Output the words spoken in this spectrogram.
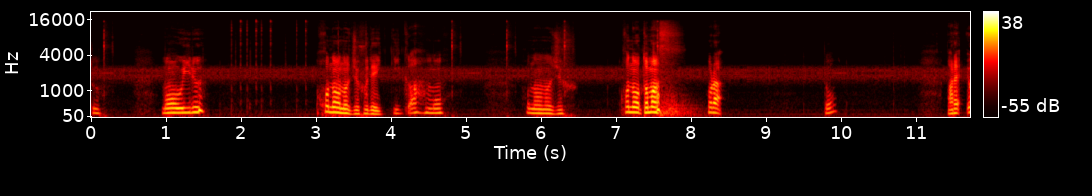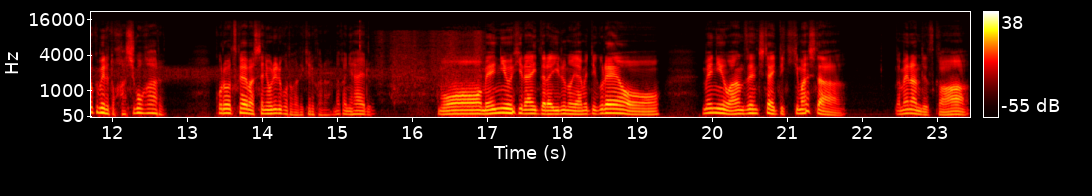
ちょっと、もういる。炎の呪符でいいか？もう。炎の呪符。炎を飛ますほら。とあれ？よく見るとはしごがある。これを使えば下に降りることができるかな中に入る。もう、メニュー開いたらいるのやめてくれよ。メニュー安全地帯って聞きました。ダメなんですか？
